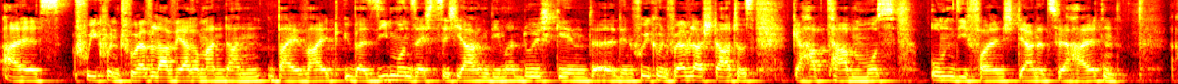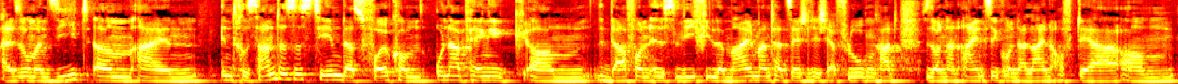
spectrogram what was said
Als Frequent Traveler wäre man dann bei weit über 67 Jahren, die man durchgehend äh, den Frequent Traveler Status gehabt haben muss, um die vollen Sterne zu erhalten. Also man sieht ähm, ein interessantes System, das vollkommen unabhängig ähm, davon ist, wie viele Meilen man tatsächlich erflogen hat, sondern einzig und allein auf der ähm,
